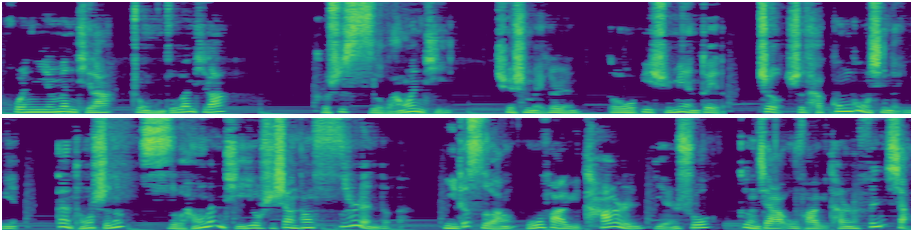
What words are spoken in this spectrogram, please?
婚姻问题啦、种族问题啦。可是死亡问题却是每个人都必须面对的，这是它公共性的一面。但同时呢，死亡问题又是相当私人的，你的死亡无法与他人言说，更加无法与他人分享。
